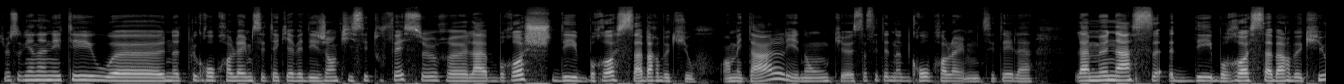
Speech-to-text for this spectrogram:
Je me souviens d'un été où notre plus gros problème, c'était qu'il y avait des gens qui s'étouffaient sur la broche des brosses à barbecue en métal. Et donc, ça, c'était notre gros problème. C'était la, la menace des brosses à barbecue.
